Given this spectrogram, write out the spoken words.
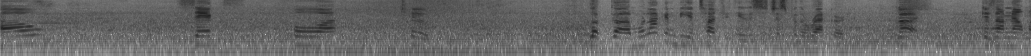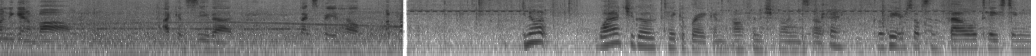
Oh, six, four, two. Look, um, we're not going to be in touch with you. This is just for the record. Good. Because I'm not one to get involved. I can see that. Thanks for your help. You know what? Why don't you go take a break and I'll finish filling this up. Okay. Go get yourself some foul-tasting,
